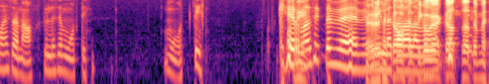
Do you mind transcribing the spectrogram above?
Voin sanoa, kyllä se muutti. Muutti. Kerron Niin. sitten myöhemmin, yritän millä tavalla koko ajan katsoa, että me,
